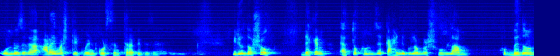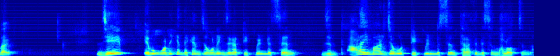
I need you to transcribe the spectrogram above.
অন্য জায়গায় আড়াই মাস ট্রিটমেন্ট করছেন থেরাপি দিতে প্রিয় দর্শক দেখেন এতক্ষণ যে কাহিনীগুলো আমরা শুনলাম খুব বেদনাদায়ক। যে এবং অনেকে দেখেন যে অনেক জায়গায় ট্রিটমেন্ট নিচ্ছেন যে আড়াই মাস যাবত ট্রিটমেন্ট নিচ্ছেন থেরাপি দিচ্ছেন, ভালো হচ্ছেন না।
